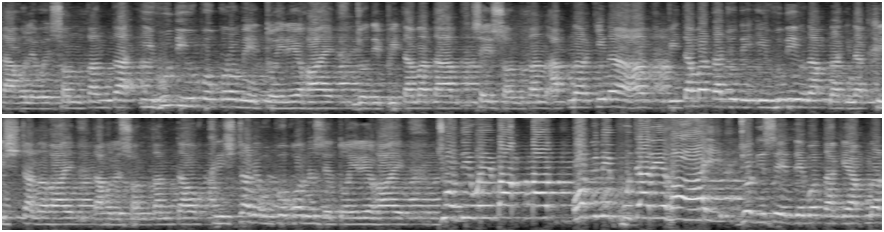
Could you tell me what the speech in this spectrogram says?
তাহলে ওই সন্তানটা ইহুদি উপক্রমে তৈরি হয়। যদি পিতা মাতা, সেই সন্তান আপনার কিনা? পিতা মাতা যদি ইহুদি, আপনার কিনা খ্রিস্টান হয়, তাহলে সন্তানটাও খ্রিস্টানের উপকরণে সে তৈরি হয়। যদি ওই বাপ মা অগ্নি পূজারী হয়, যদি সে দেবতাকে আপনার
